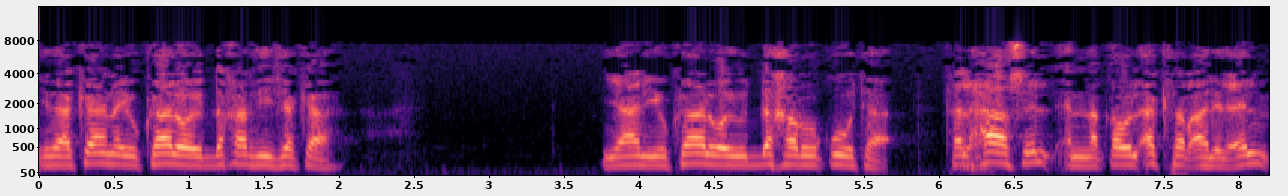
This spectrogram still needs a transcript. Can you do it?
إذا كان يكال ويدخر في زكاة. يعني يكال ويدخر قوتا. فالحاصل أن قول أكثر أهل العلم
